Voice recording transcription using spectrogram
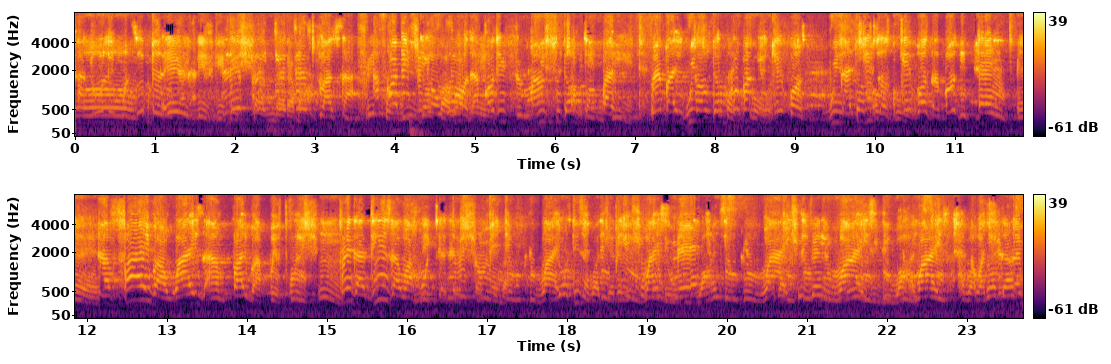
kadole mozebele. Leprekete zwaza. According to your word, according to Matthew chapter 5, whereby you tell the proverb you gave us, that Jesus gave us about the ten. That five are wise and five are foolish. Pray that these are our whole generation men. They will be wise. They will be wise men. They will be wise. They will be wise. They will be wise. Our children,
